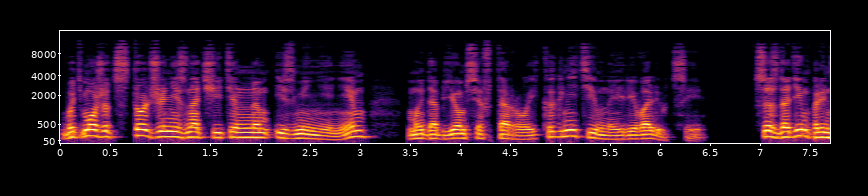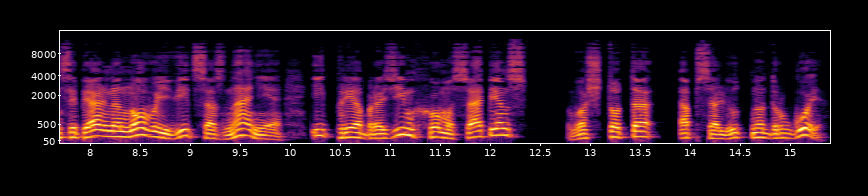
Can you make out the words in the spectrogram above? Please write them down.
Быть может, столь же незначительным изменением – мы добьемся второй когнитивной революции. Создадим принципиально новый вид сознания и преобразим Homo sapiens во что-то абсолютно другое.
